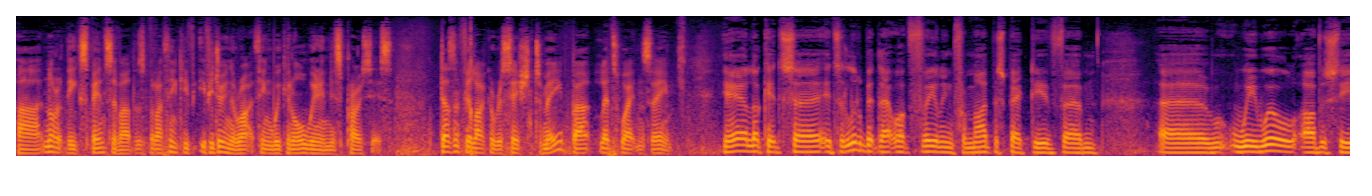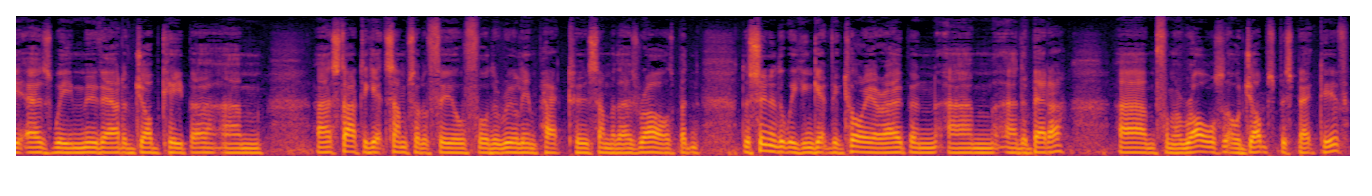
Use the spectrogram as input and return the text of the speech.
Uh, not at the expense of others, but I think if, if, you're doing the right thing, we can all win in this process. Doesn't feel like a recession to me, but let's wait and see. Yeah, look, it's uh, it's a little bit that feeling from my perspective. Um, uh, we will obviously, as we move out of JobKeeper. Um, uh, start to get some sort of feel for the real impact to some of those roles. But the sooner that we can get Victoria open, um, uh, the better um, from a roles or jobs perspective.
